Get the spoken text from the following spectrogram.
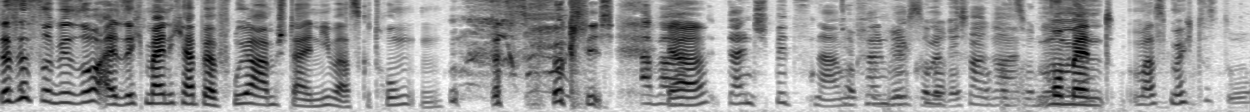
Das ist sowieso, also ich meine, ich habe ja früher am Stein nie was getrunken. Das ist wirklich. Aber Ja. deinen Spitznamen können wir kurz verraten. Moment, was möchtest du?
